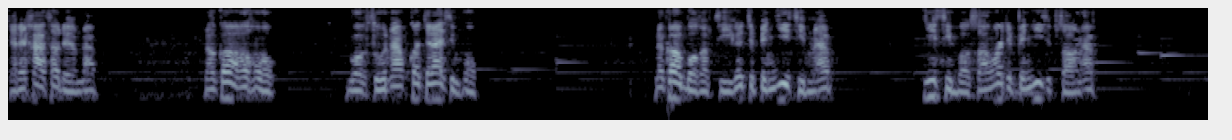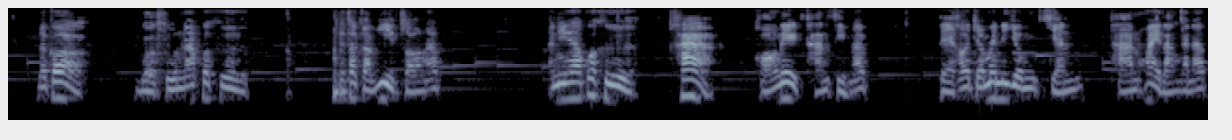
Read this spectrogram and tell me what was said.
จะได้ค่าเท่าเดิมครับ แล้วก็เอาหกบวกศูนย์ครับก็จะได้สิบหกแล้วก็บวกกับสี่ก็จะเป็นยี่สิบนะครับยี่สิบบวกสองก็จะเป็นยี่สิบสองครับ แล้วก็บวกศูนย์นะครับก็คือ จะเท่ากับยี่สิบสองนะครับ อันนี้นะครับก็คือค่าของเลขฐานสิบนะครับ แต่เขาจะไม่นิยมเขียน ฐานห้อยหลังกันนะครับ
